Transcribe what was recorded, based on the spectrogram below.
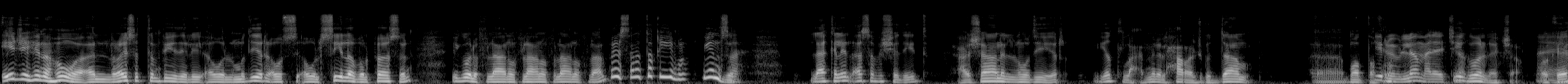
فيجي هنا هو الرئيس التنفيذي لي أو المدير أو أو ال C-level person يقول فلان وفلان وفلان وفلان بس على تقييمه ينزل. لكن للأسف الشديد عشان المدير يطلع من الحرج قدام آه، موظف يرمي اللوم على الإتش آر. يقول الإتش آر. أوكي؟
